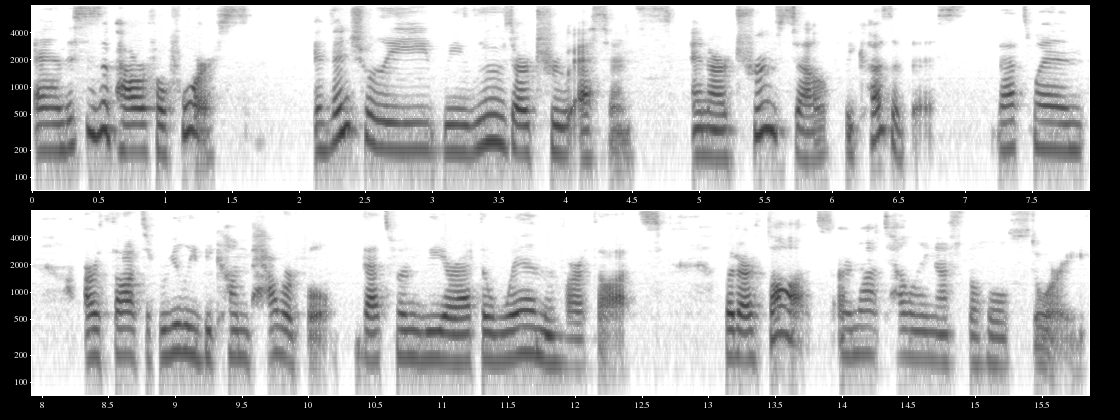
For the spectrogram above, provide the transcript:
And this is a powerful force eventually we lose our true essence and our true self because of this. That's when our thoughts really become powerful. That's when we are at the whim of our thoughts. But our thoughts are not telling us the whole story.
